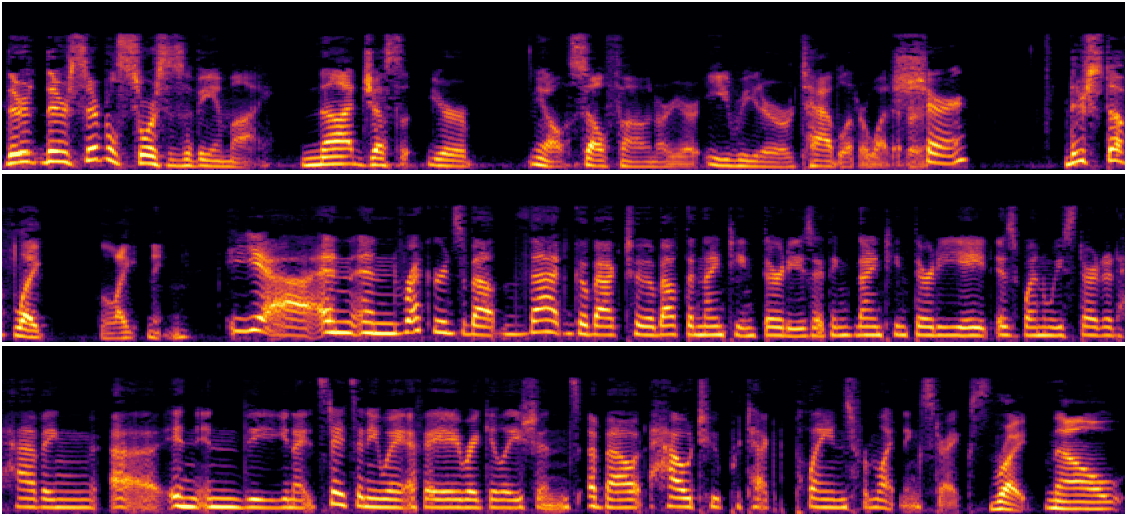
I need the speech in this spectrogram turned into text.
there, there's several sources of EMI, not just your, you know, cell phone or your e-reader or tablet or whatever. Sure. There's stuff like lightning. Yeah, and, and records about that go back to about the 1930s. I think 1938 is when we started having, uh, in, in the United States anyway, FAA regulations about how to protect planes from lightning strikes. Right. Now,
